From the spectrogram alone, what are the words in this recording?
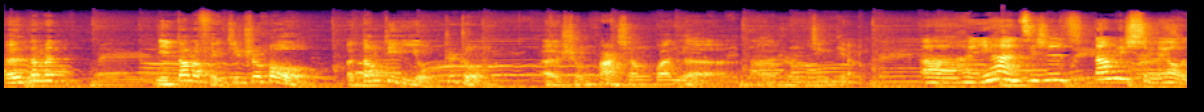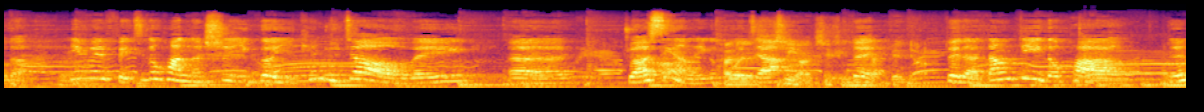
呃，那么你到了斐济之后，呃，当地有这种呃神话相关的呃这种景点吗？呃，很遗憾，其实当地是没有的，因为斐济的话呢，是一个以天主教为呃主要信仰的一个国家，信仰对的，当地的话，人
